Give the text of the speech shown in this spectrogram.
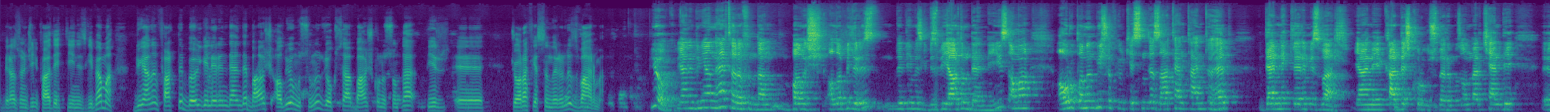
biraz önce ifade ettiğiniz gibi ama dünyanın farklı bölgelerinden de bağış alıyor musunuz? Yoksa bağış konusunda bir e, coğrafya sınırınız var mı? Yok yani dünyanın her tarafından bağış alabiliriz. Dediğimiz gibi biz bir yardım derneğiyiz ama Avrupa'nın birçok ülkesinde zaten Time to Help derneklerimiz var. Yani kardeş kuruluşlarımız, onlar kendi e,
